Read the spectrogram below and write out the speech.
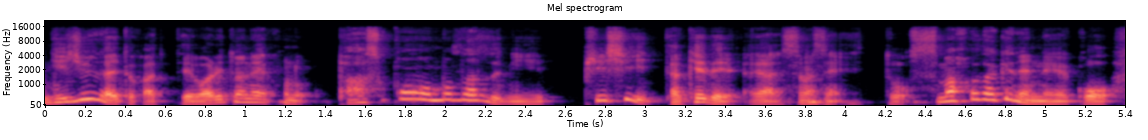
20代とかって割とね、このパソコンを持たずに PC だけで、いやすみません、えっと、スマホだけでね、こう、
